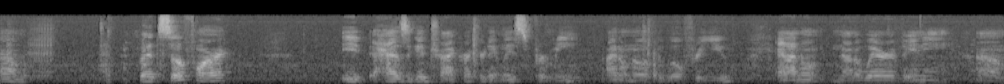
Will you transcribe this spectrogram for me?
Um, but so far, it has a good track record, at least for me. I don't know if it will for you, and I don't not aware of any um,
